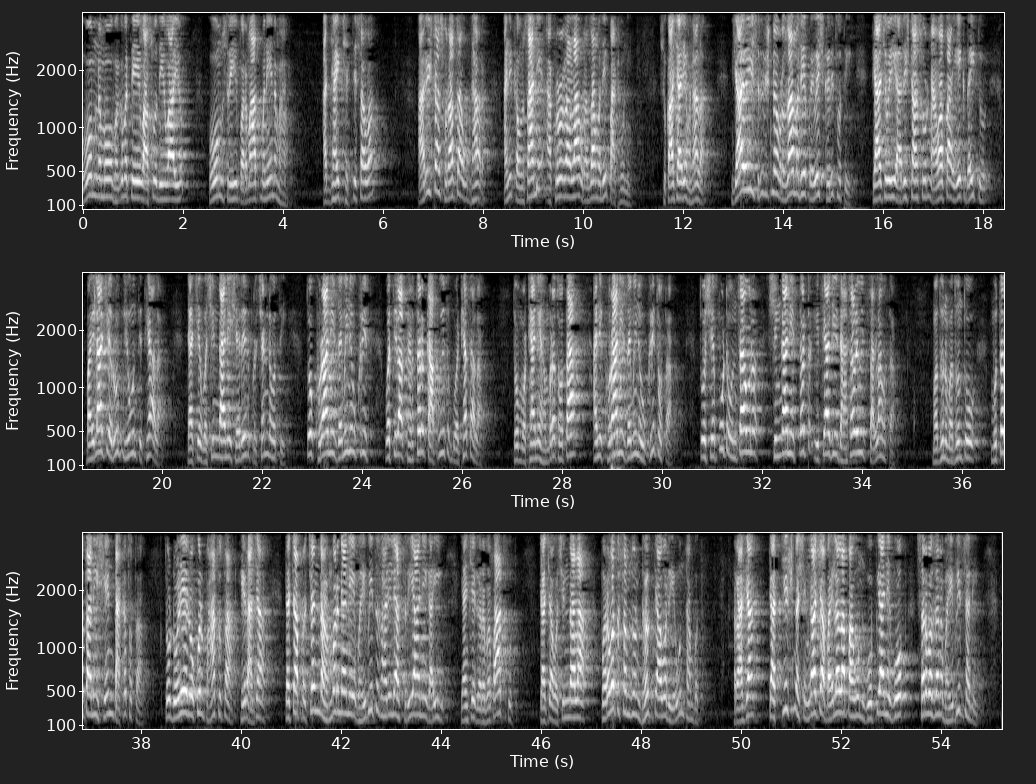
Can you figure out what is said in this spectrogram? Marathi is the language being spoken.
ओम नमो भगवते वासुदेवाय. ओम श्री परमात्मने नमहा अध्याय छत्तीसावा. अरिष्टासुराचा उद्धार आणि कंसाने अक्रोराला व्रजामध्ये पाठवणे. शुकाचार्य म्हणाला ज्यावेळी श्रीकृष्ण व्रजामध्ये प्रवेश करीत होते त्याचवेळी अरिष्टासूर नावाचा एक दैत्य बैलाचे रूप घेऊन तिथे आला. त्याचे वशिंदाने शरीर प्रचंड होते. तो खुराने जमिनी उकरीत व तिला थरथर कापवीत गोठ्यात आला. तो मोठ्याने हंबरत होता आणि खुरानी जमीन उकरीत होता. तो शेपूट उंचावून शिंगानी तट इत्यादी ढासळवीत चालला होता. मधून मधून तो मुतत आणि शेण टाकत होता. तो डोळे रोखून पाहत होता हे राजा त्याच्या प्रचंड हंबरण्याने भयभीत झालेल्या स्त्रिया आणि गायी यांचे गर्भपात होत. त्याच्या वशिंडाला पर्वत समजून ढग त्यावर येऊन थांबत. राजा त्या तीक्ष्ण शिंगाच्या बैलाला पाहून गोपी आणि गोप सर्वजण भयभीत झाले.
